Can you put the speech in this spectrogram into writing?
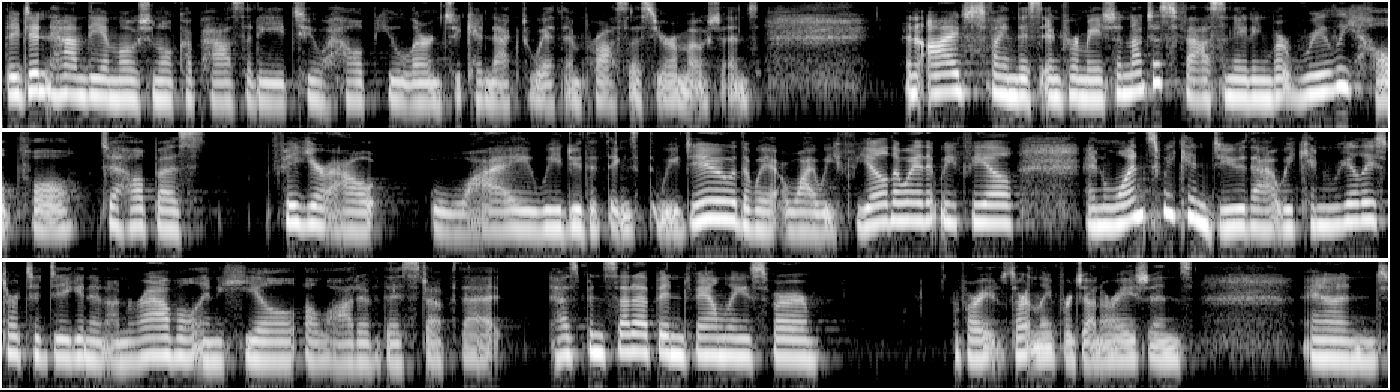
they didn't have the emotional capacity to help you learn to connect with and process your emotions. And I just find this information not just fascinating, but really helpful to help us figure out why we do the things that we do, the way why we feel the way that we feel. And once we can do that, we can really start to dig in and unravel and heal a lot of this stuff that has been set up in families for for certainly for generations. And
